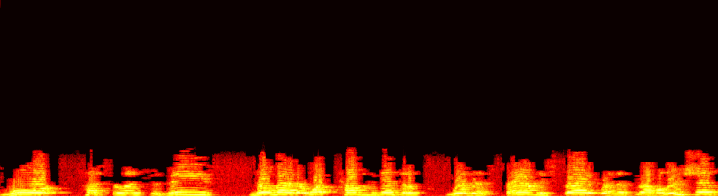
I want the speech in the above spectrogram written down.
war, pestilence, disease, no matter what comes against us, whether it's family strife, whether it's revolution,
